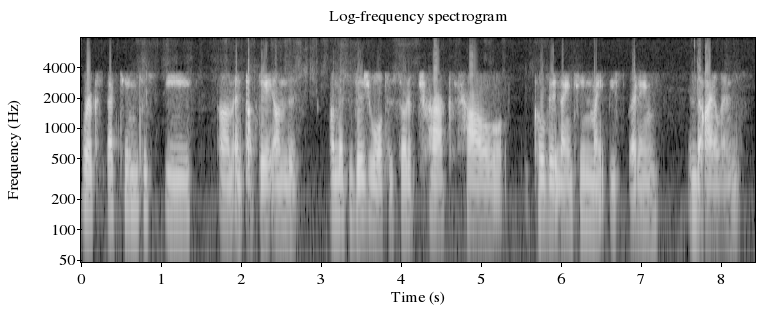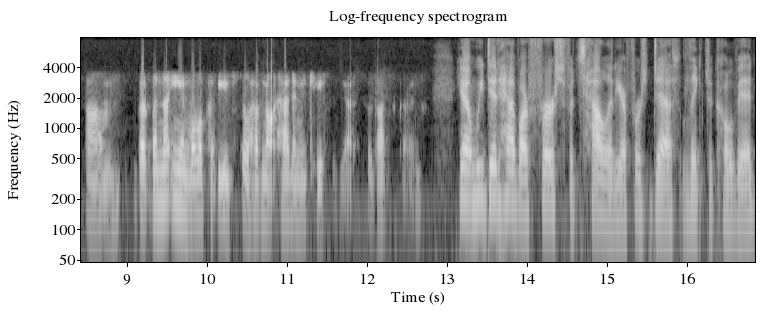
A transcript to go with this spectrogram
we're expecting to see um, an update on this on this visual to sort of track how COVID-19 might be spreading in the islands. Um, but Lanai and Molokai still have not had any cases yet, so that's good. Yeah, and we did have our first fatality, our first death linked to COVID.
